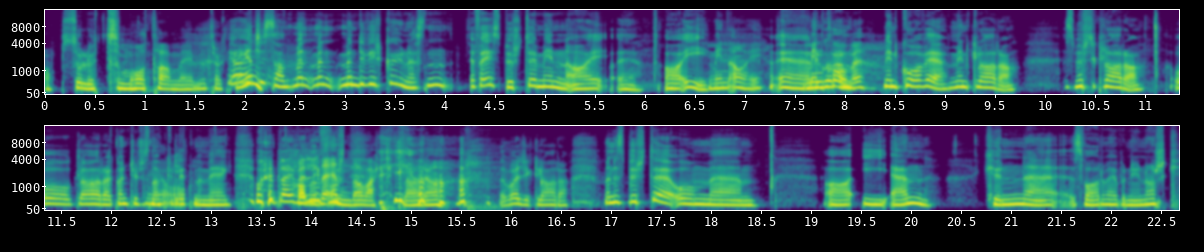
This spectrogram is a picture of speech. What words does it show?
absolutt må ta med i betraktningen. Ja, ikke sant. Men, men, men det virker jo nesten For jeg spurte min AI, eh, AI Min AI. eh, Min an- KV. Min KV. Min Klara. Jeg spurte Klara. Å, Klara, kan ikke du snakke Ja. litt med meg? Hadde det fort enda vært Klara. Det var ikke Klara. Men jeg spurte om eh, AIN kunne svare meg på nynorsk.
